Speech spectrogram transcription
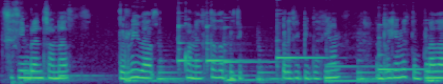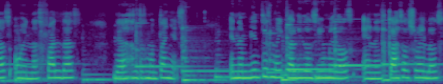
Se siembra en zonas torridas con escasa precipitación en regiones templadas o en las faldas de las altas montañas, en ambientes muy cálidos y húmedos, en escasos suelos,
